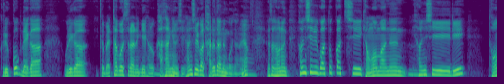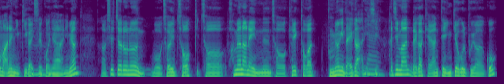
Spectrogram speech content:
그리고 꼭 내가 우리가 그 메타버스라는 게 결국 가상현실, 현실과 다르다는 거잖아요. 음. 네. 그래서 저는 현실과 똑같이 경험하는 음. 현실이 더 많은 인기가 있을 음. 거냐 아니면 어, 실제로는 뭐 저희 저, 저 화면 안에 있는 저 캐릭터가 분명히 내가 아니지. 네. 하지만 내가 걔한테 인격을 부여하고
